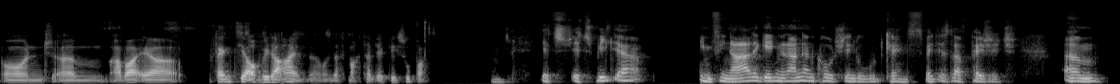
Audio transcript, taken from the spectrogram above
Und, ähm, aber er fängt sie auch wieder ein. Ne, und das macht er wirklich super. Jetzt, jetzt spielt er im Finale gegen einen anderen Coach, den du gut kennst, Svetislav Pesic. Ähm,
